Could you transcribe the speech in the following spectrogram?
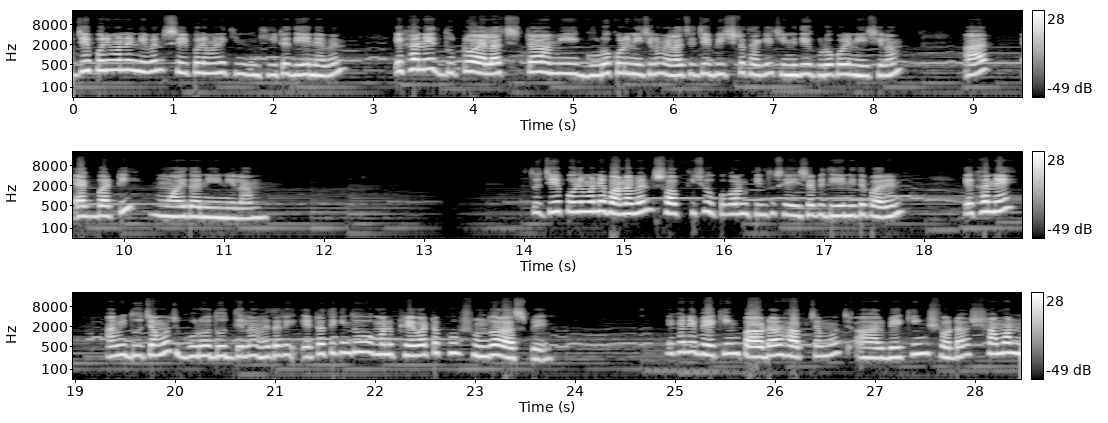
যে পরিমাণে নেবেন সেই পরিমাণে ঘিটা দিয়ে নেবেন। এখানে দুটো এলাচটা আমি গুঁড়ো করে নিয়েছিলাম, এলাচের যে বীজটা থাকে চিনি দিয়ে গুঁড়ো করে নিয়েছিলাম। আর এক বাটি ময়দা নিয়ে নিলাম। তো যে পরিমাণে বানাবেন সব কিছু উপকরণ কিন্তু সেই হিসাবে দিয়ে নিতে পারেন। এখানে আমি দু চামচ গুঁড়ো দুধ দিলাম, এটাতে এটাতে কিন্তু মানে ফ্লেভারটা খুব সুন্দর আসবে। এখানে বেকিং পাউডার হাফ চামচ আর বেকিং সোডা সামান্য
